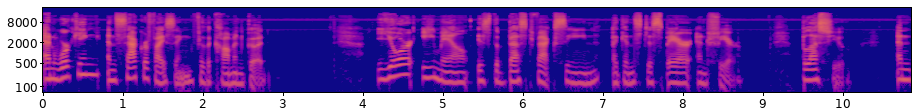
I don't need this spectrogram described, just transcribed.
and working and sacrificing for the common good. Your email is the best vaccine against despair and fear. Bless you, and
